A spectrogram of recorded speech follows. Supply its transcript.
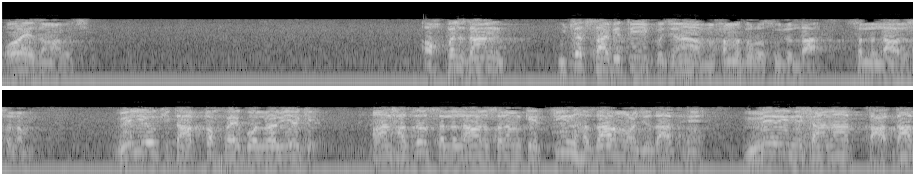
اور اے زما بچی اخبل زان اچت ثابتی پہ جناب محمد رسول اللہ صلی اللہ علیہ وسلم۔ ویلیو کتاب تحفہ گول رویہ کے۔ آن حضرت صلی اللہ علیہ وسلم کے تین ہزار معجزات ہیں۔ میری نشانات تعداد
